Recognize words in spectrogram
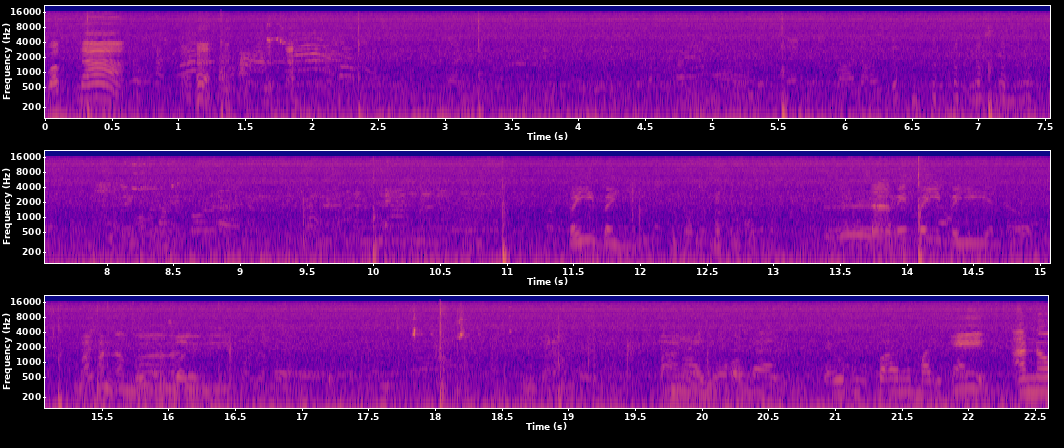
Wag na. Bayi-bayi. Sa amin, bayi-bayi yan tawag. Makan ama. Nanalo kami. Paano malitan? Gi! Ano?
